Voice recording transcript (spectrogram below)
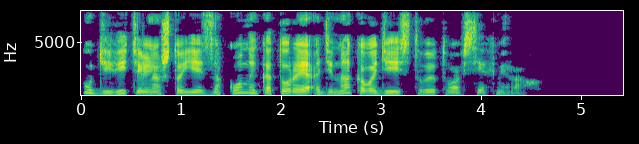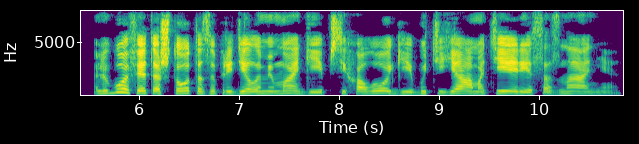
Удивительно, что есть законы, которые одинаково действуют во всех мирах. Любовь – это что-то за пределами магии, психологии, бытия, материи, сознания.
